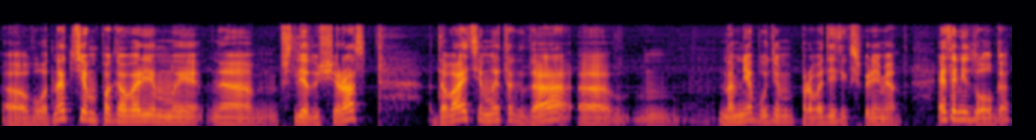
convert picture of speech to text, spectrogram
Вот. На эту тему поговорим мы в следующий раз. Давайте мы тогда на мне будем проводить эксперимент. Это недолго,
